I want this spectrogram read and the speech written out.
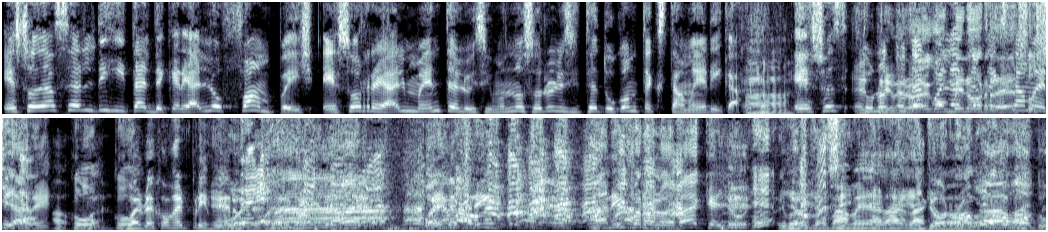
Eso de hacer digital, de crear los fanpage, eso realmente lo hicimos nosotros, lo hiciste tú con Textamérica. Ajá. Eso es, El tú no tú primero te que combinó de redes sociales Ah, con, vu- con- vuelve con el primero. Vuelve- Vuelve- Oye, Manín, Manín, pero lo que pasa es que yo, yo, sí, la- la ronco como tú.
